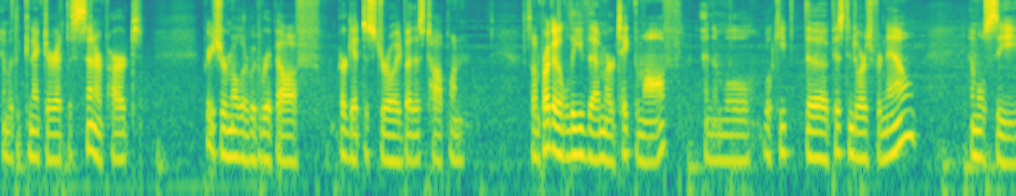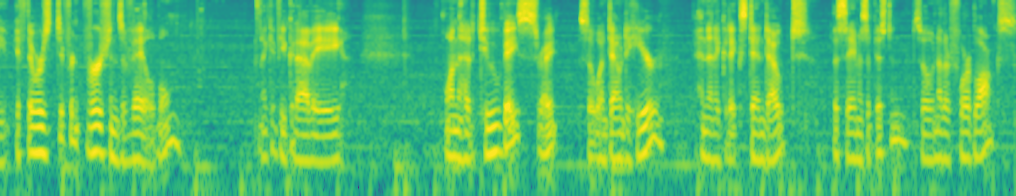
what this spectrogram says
and with the connector at the center part, pretty sure molar would rip off or get destroyed by this top one. So I'm probably going to leave them or take them off, and then we'll we'll keep the piston doors for now, and we'll see if there was different versions available. Like if you could have a one that had a two base, right? So it went down to here, and then it could extend out the same as a piston, so another four blocks.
